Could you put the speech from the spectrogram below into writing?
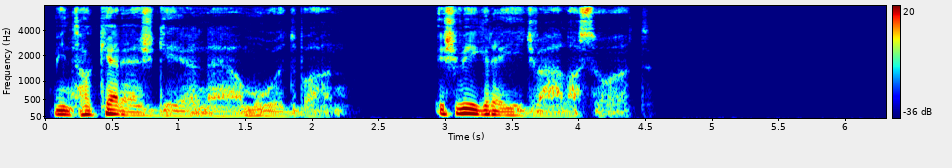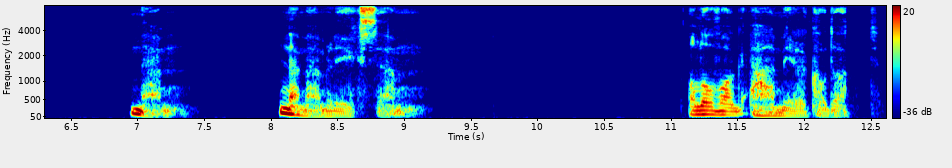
mintha keresgélne a múltban, és végre így válaszolt. Nem, nem emlékszem. A lovag álmélkodott.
